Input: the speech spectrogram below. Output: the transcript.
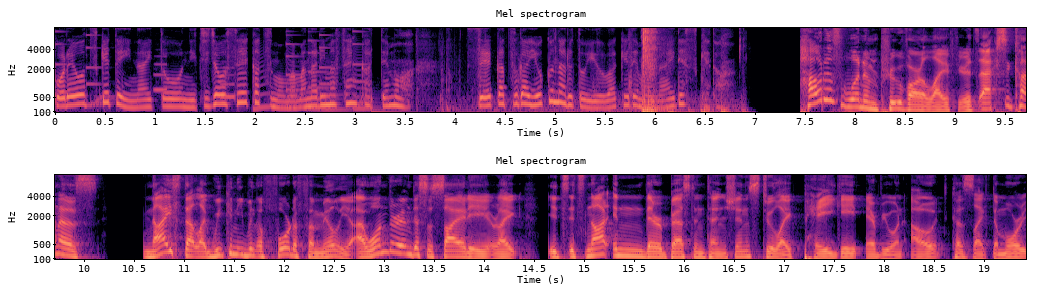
これをつけていないと日常生活もままなりませんかでも生活が良くなるというわけでもないですけど How does one improve our life here? It's actually kind of nice that like we can even afford a familia. I wonder in this society, right? It's it's not in their best intentions to like paygate everyone out because like the more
